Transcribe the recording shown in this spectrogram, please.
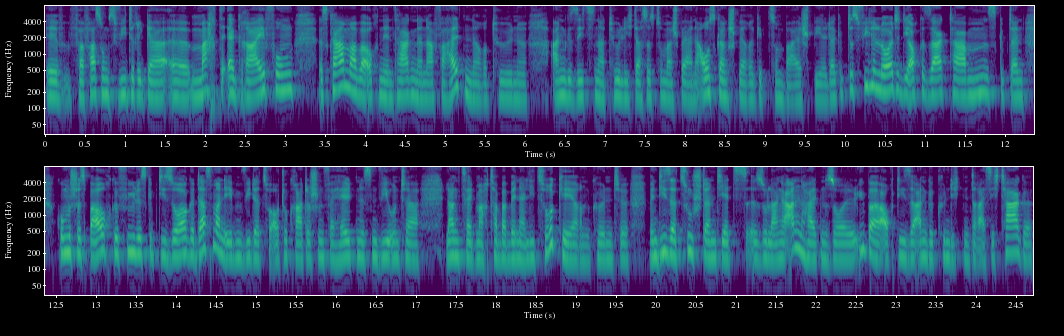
äh, verfassungswidrigen niedriger äh, Machtergreifung. Es kamen aber auch in den Tagen danach verhaltenere Töne, angesichts natürlich, dass es zum Beispiel eine Ausgangssperre gibt zum Beispiel. Da gibt es viele Leute, die auch gesagt haben, es gibt ein komisches Bauchgefühl, es gibt die Sorge, dass man eben wieder zu autokratischen Verhältnissen wie unter Langzeitmachthaber Ben Ali zurückkehren könnte, wenn dieser Zustand jetzt äh, so lange anhalten soll, über auch diese angekündigten 30 Tage.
